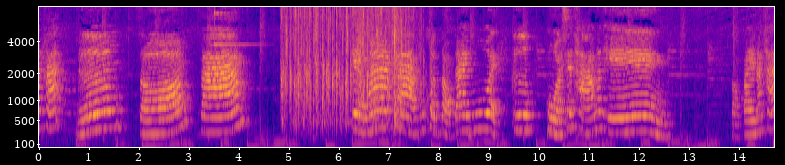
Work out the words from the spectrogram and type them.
นะคะหนึ่งสองสามเก่งมากค่ะ ทุกคนตอบได้ด้วย คือหัวใช้เท้านั่นเอง ต่อไปนะคะ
